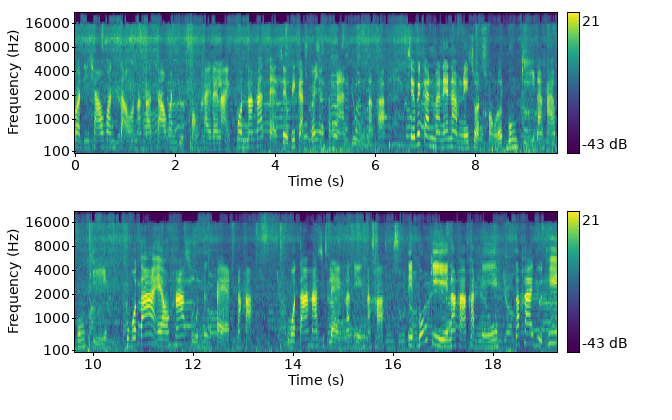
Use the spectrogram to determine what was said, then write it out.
สวัสดีเช้าวันเสาร์นะคะ เช้าวันหยุดของใครหลาย ๆ คนนะคะ แต่เซลฟี่กันก็ยังทำงานอยู่นะคะ เซลฟี่กันมาแนะนำในส่วนของรถบุ้งกีนะคะ บุ้งกีคูโบต้า L 5 0 1 8นะคะคูโบต้า 50 แรงนั่นเองนะคะ ติดบุ้งกีนะคะคันนี้ ราคาอยู่ที่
